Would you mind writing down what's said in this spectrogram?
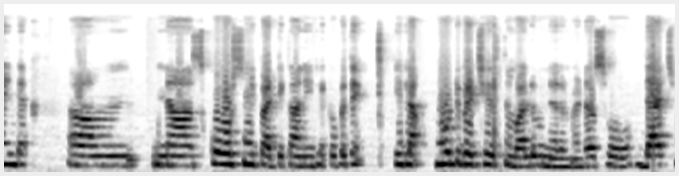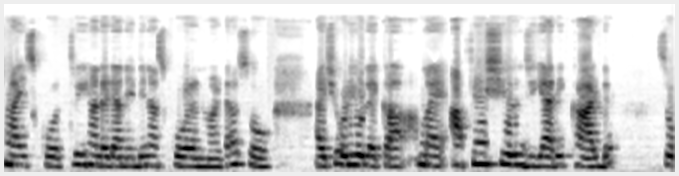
అండ్ um, నా స్కోర్స్ని బట్టి కానీ లేకపోతే ఇట్లా మోటివేట్ చేసిన వాళ్ళు ఉన్నారనమాట so that's my score three hundred అనేది నా స్కోర్ అనమాట so I showed you like my official GRE card so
